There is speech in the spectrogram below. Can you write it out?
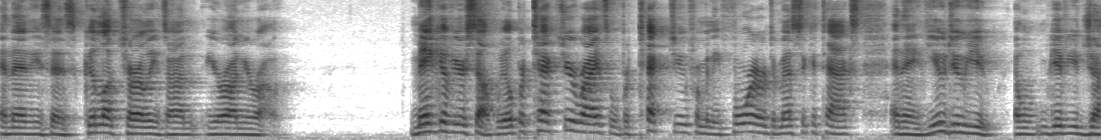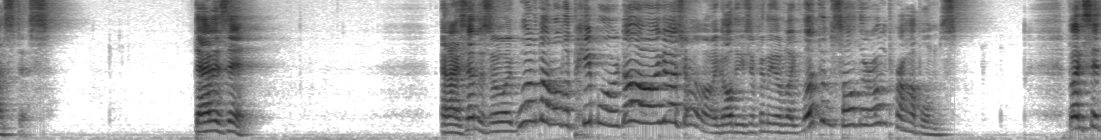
and then he says, "Good luck, Charlie. It's on. You're on your own. Make of yourself. We'll protect your rights. We'll protect you from any foreign or domestic attacks, and then you do you, and we'll give you justice." That is it. And I said this, and they're like, what about all the people who are, no, oh my gosh, like all these different things. I'm like, let them solve their own problems. But I said,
